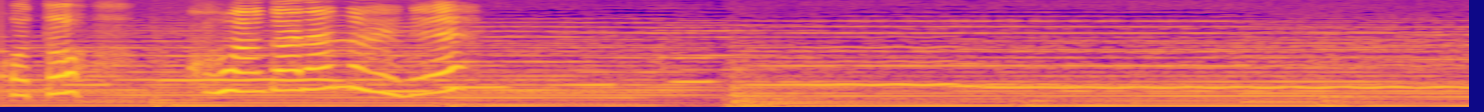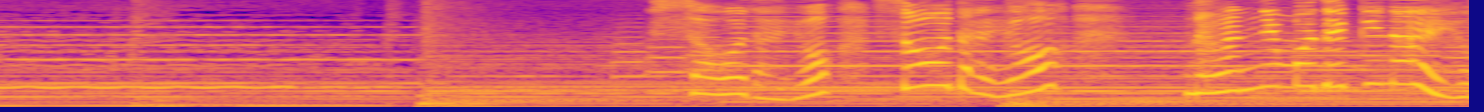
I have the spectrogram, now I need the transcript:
こと怖がらないで。そうだよそうだよ。何にもできないよ。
